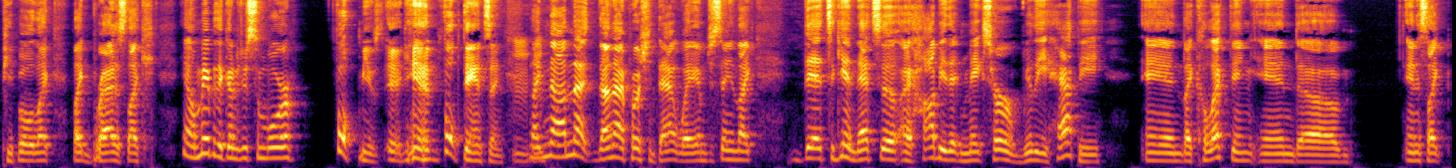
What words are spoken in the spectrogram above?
people like like Brad is like, you know, maybe they're going to do some more folk music again, folk dancing. Like, no, I'm not. I'm not approaching it that way. I'm just saying like that's again that's a, a hobby that makes her really happy and like collecting and um and it's like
